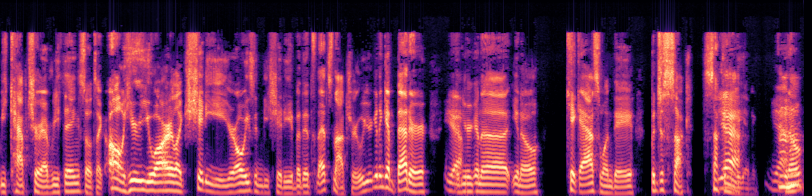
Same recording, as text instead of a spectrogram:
we capture everything. So it's like, oh, here you are like shitty. You're always gonna be shitty, but it's that's not true. You're gonna get better yeah and you're gonna, you know, kick ass one day, but just suck. Suck Yeah. in the beginning. yeah You know?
